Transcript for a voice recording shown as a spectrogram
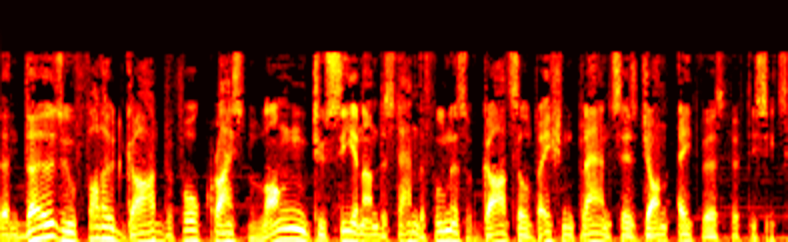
And those who followed God before Christ longed to see and understand the fullness of God's salvation plan, says John 8 verse 56.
